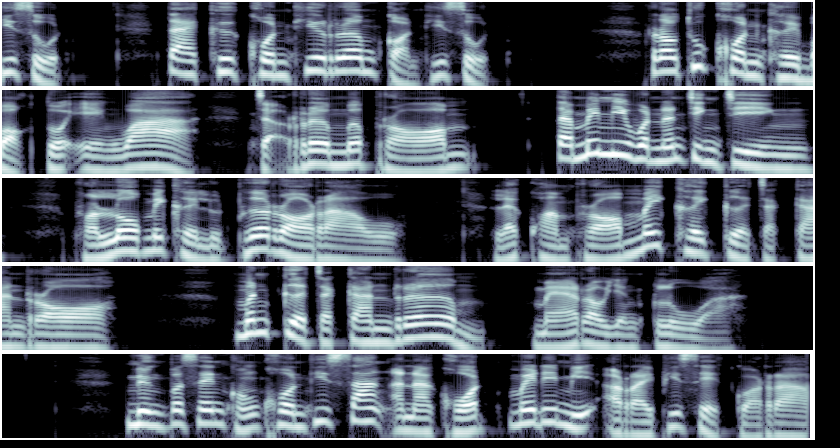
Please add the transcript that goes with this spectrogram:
ที่สุด แต่คือคนที่เริ่มก่อนที่สุด เราทุกคนเคยบอกตัวเองว่าจะเริ่มเมื่อพร้อม แต่ไม่มีวันนั้นจริง ๆ เพราะโลกไม่เคยหลุดเพื่อรอเรา และความพร้อมไม่เคยเกิดจากการรอ มันเกิดจากการเริ่ม แม้เรายังกลัว 1%ของคนที่สร้างอนาคตไม่ได้มีอะไรพิเศษกว่าเรา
